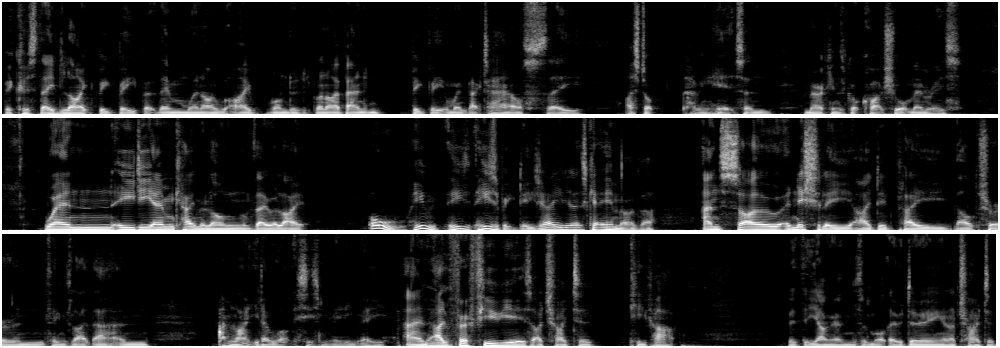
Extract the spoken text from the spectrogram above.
because they liked Big Beat, but then when I, I wandered, when I abandoned Big Beat and went back to house, they I stopped having hits, and Americans got quite short memories. When EDM came along, they were like, "Oh, he he's, he's a big DJ. Let's get him over." And so initially, I did play Ultra and things like that, and I'm like, you know what, this isn't really me. And I, for a few years, I tried to keep up with the young uns and what they were doing, and I tried to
